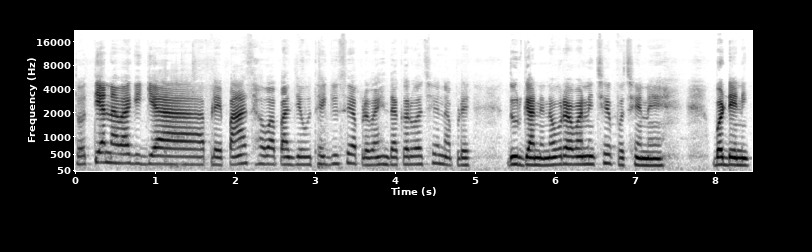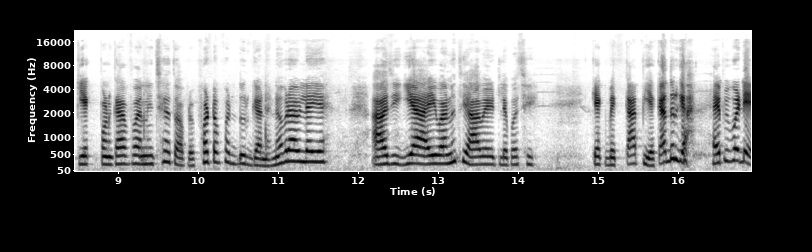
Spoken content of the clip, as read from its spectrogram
તો અત્યારના વાગી ગયા આપણે પાંચ, હવા પાંચ જેવું થઈ ગયું છે. આપણે વાહિંદા કરવા છે ને આપણે દુર્ગાને નવરાવવાની છે. પછી એને બર્થડેની કેક પણ કાપવાની છે. તો આપણે ફટોફટ દુર્ગાને નવરાવી લઈએ. આ હજી ગયા આવ્યા નથી. આવે એટલે પછી કેક બેક કાપીએ. કા દુર્ગા? હેપી બર્થડે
